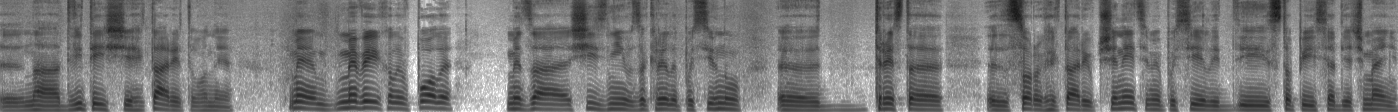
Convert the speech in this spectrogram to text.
е, на 2000 гектарів, то вони. Ми, ми виїхали в поле, ми за 6 днів закрили посівну е, 340 гектарів пшениці ми посіяли і 150 ячменю.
